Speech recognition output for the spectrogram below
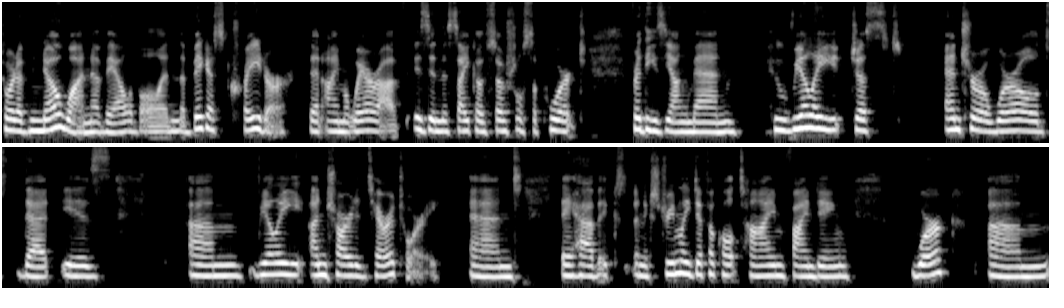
sort of no one available. And the biggest crater that I'm aware of is in the psychosocial support for these young men who really just enter a world that is um, really uncharted territory. And they have ex- an extremely difficult time finding work, um,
